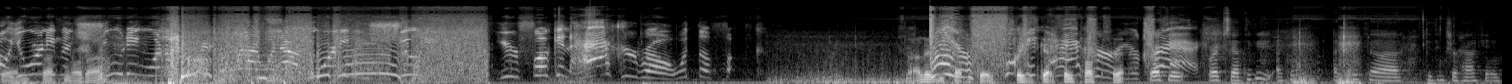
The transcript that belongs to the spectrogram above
Bro, you weren't even shooting when I went, when I went out. You weren't even shooting. You're fucking hacker, bro. What the fuck? No, I live Bro, in you're a kids. They fucking just get so hacker. toxic. You're Rexy, trash. Rexy, I think he, I think, I think, uh, he thinks you're hacking.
